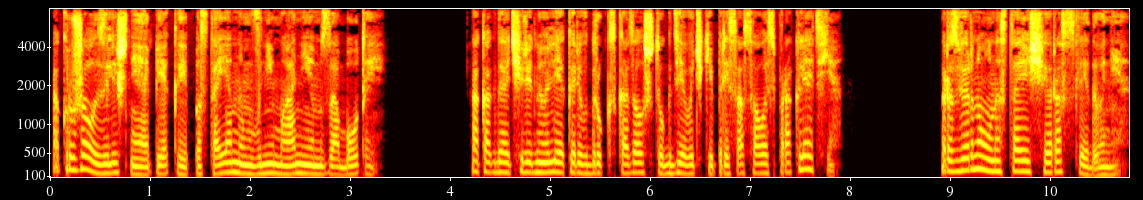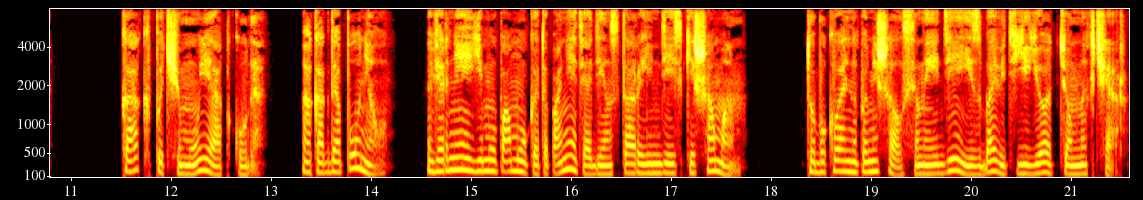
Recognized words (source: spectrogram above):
Окружал излишней опекой, постоянным вниманием, заботой. А когда очередной лекарь вдруг сказал, что к девочке присосалось проклятие, развернул настоящее расследование. Как, почему и откуда. А когда понял, вернее, ему помог это понять один старый индейский шаман, то буквально помешался на идее избавить ее от темных чар.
